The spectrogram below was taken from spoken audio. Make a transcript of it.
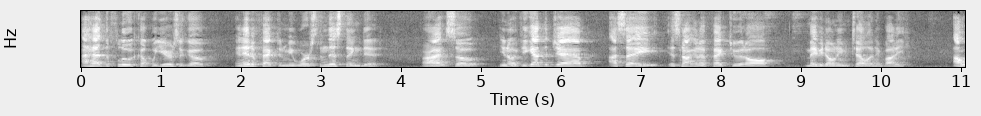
I had the flu a couple years ago, and it affected me worse than this thing did. All right, so you know, if you got the jab, I say it's not going to affect you at all. Maybe don't even tell anybody. I,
